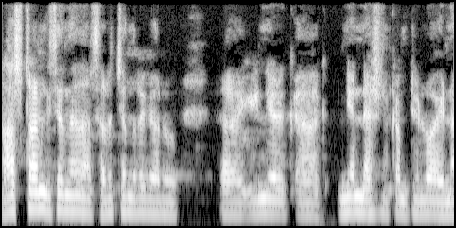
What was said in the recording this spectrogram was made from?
రాష్ట్రానికి చెందిన శరత్చంద్ర గారు ఇండియన్ ఇండియన్ నేషనల్ కమిటీలో ఆయన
